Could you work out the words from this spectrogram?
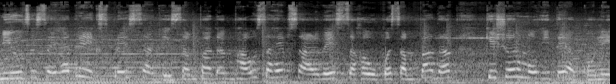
न्यूज सह्याद्री एक्सप्रेससाठी संपादक भाऊसाहेब साळवे सह उपसंपादक किशोर मोहिते अकोले.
